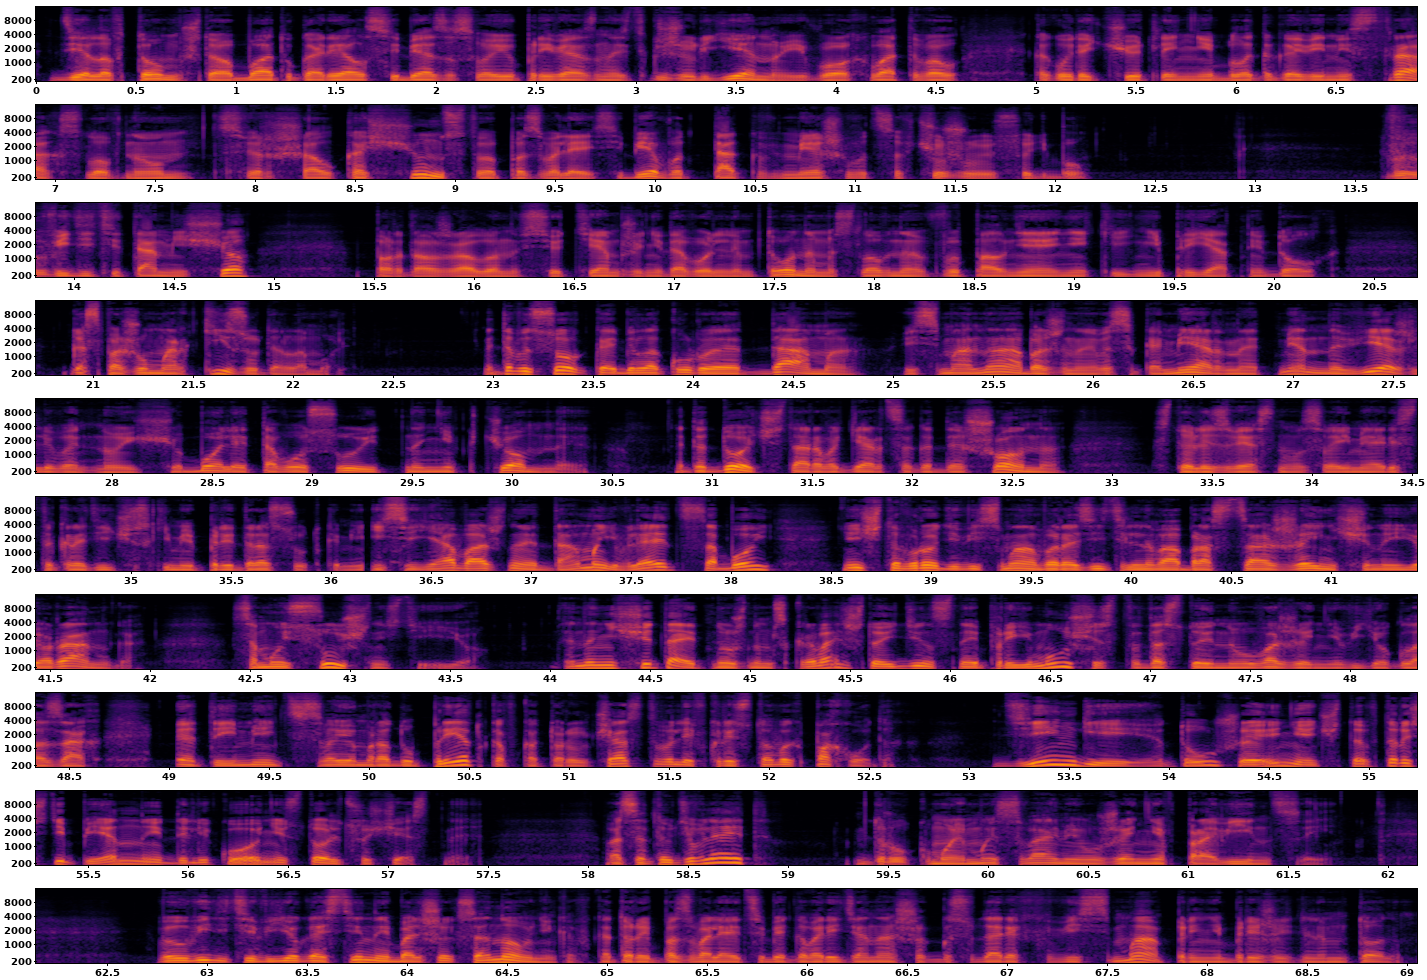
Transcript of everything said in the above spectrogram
Дело в том, что Аббат укорял себя за свою привязанность к Жюльену, его охватывал какой-то чуть ли не благоговейный страх, словно он совершал кощунство, позволяя себе вот так вмешиваться в чужую судьбу. «Вы увидите там еще...» — продолжал он все тем же недовольным тоном и словно выполняя некий неприятный долг. «Госпожу Маркизу де Ламоль. Это высокая белокурая дама, весьма набожная, высокомерная, отменно вежливая, но еще более того суетно-никчемная. Это дочь старого герцога Дэшона, столь известного своими аристократическими предрассудками. И сия важная дама является собой нечто вроде весьма выразительного образца женщины ее ранга, самой сущности ее. Она не считает нужным скрывать, что единственное преимущество, достойное уважения в ее глазах, это иметь в своем роду предков, которые участвовали в крестовых походах. Деньги — это уже нечто второстепенное и далеко не столь существенное. Вас это удивляет? Друг мой, мы с вами уже не в провинции. Вы увидите в ее гостиной больших сановников, которые позволяют себе говорить о наших государях весьма пренебрежительным тоном.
